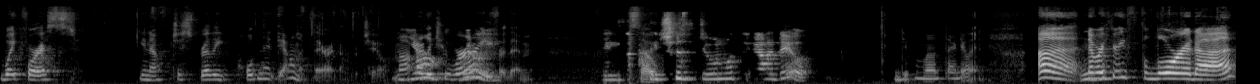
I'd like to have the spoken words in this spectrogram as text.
Wake Forest, you know, just really holding it down up there at number two. Not Yeah, really too worried really. for them. Exactly. Just doing what they gotta do. Doing what they're doing. Uh, number three, Florida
